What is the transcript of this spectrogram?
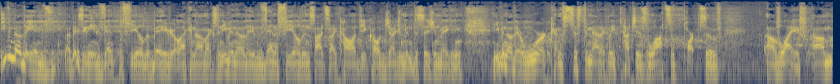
even though they inv- basically invent the field of behavioral economics, and even though they invent a field inside psychology called judgment and decision making, and even though their work kind of systematically touches lots of parts of, of life, um,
